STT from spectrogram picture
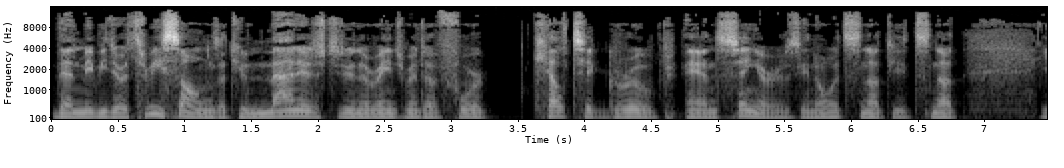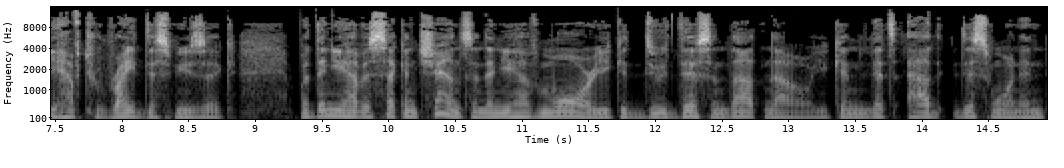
then maybe there are three songs that you manage to do an arrangement of for Celtic group and singers. You know, it's not it's not you have to write this music, but then you have a second chance, and then you have more. You could do this and that now. You can let's add this one and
